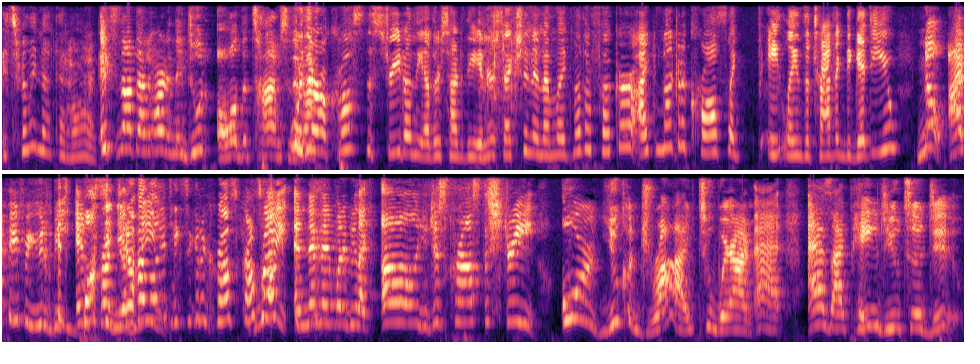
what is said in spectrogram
It's really not that hard. It's not that hard, and they do it all the time. So or they're they're not- across the street on the other side of the intersection, and I'm like, motherfucker, I'm not gonna cross like eight lanes of traffic to get to you. no, I pay for you to be It's in Boston. You know how long it takes to get across crosswalk? Right, and then they want to be like, oh, you just crossed the street. Or you could drive to where I'm at as I paid you to do.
